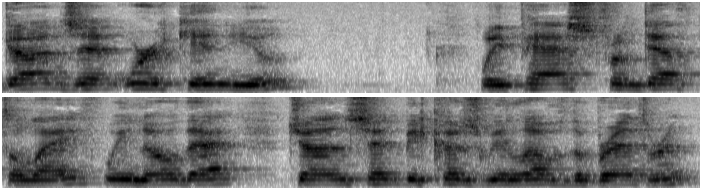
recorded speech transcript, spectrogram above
God's at work in you. We passed from death to life. We know that. John said, because we love the brethren.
